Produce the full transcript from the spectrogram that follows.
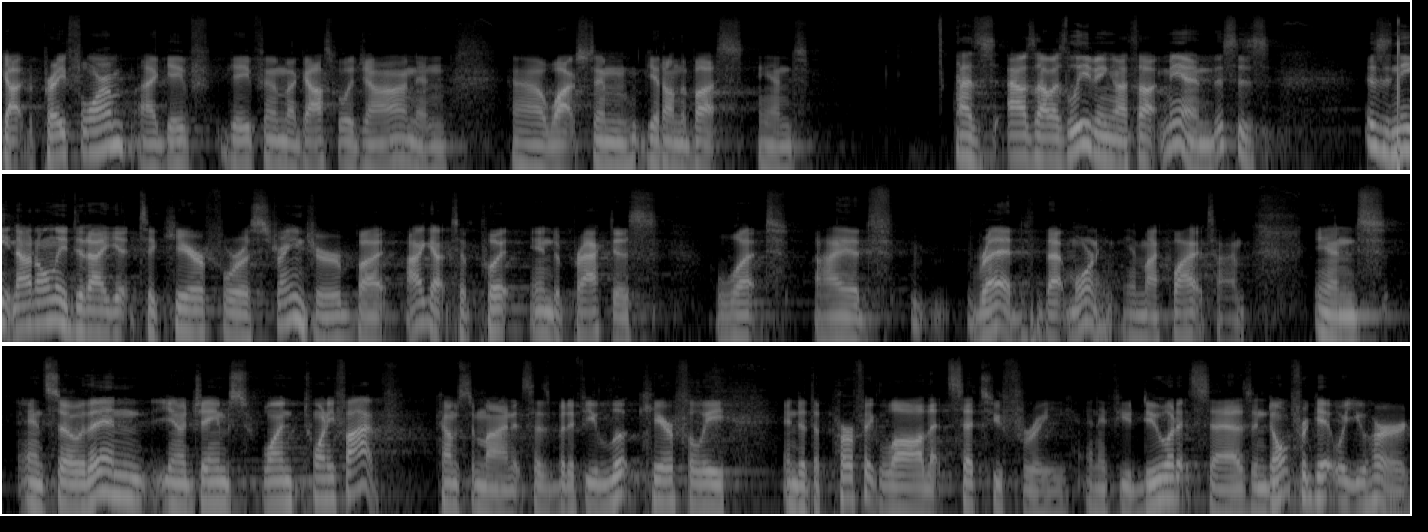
got to pray for him. I gave, gave him a Gospel of John and uh, watched him get on the bus. And as, as I was leaving, I thought, man, this is, this is neat. Not only did I get to care for a stranger, but I got to put into practice what I had read that morning in my quiet time. And, and so then, you know, James 1.25 comes to mind. It says, But if you look carefully into the perfect law that sets you free, and if you do what it says, and don't forget what you heard,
